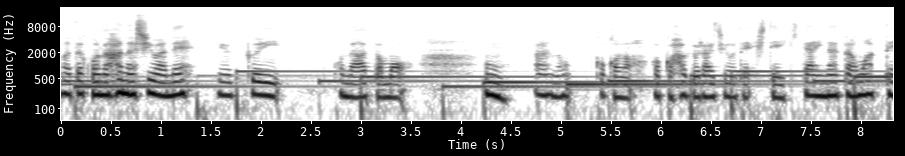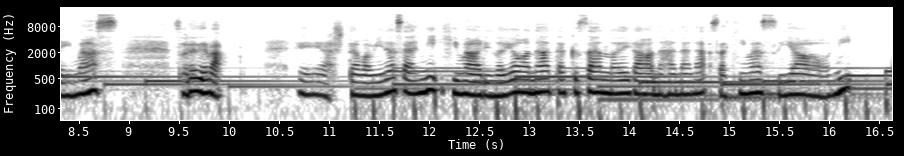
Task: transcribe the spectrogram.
またこの話はねゆっくりこの後もうんあのここのここハグラジオでしていきたいなと思っていますそれでは、えー、明日も皆さんにひまわりのようなたくさんの笑顔の花が咲きますように。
